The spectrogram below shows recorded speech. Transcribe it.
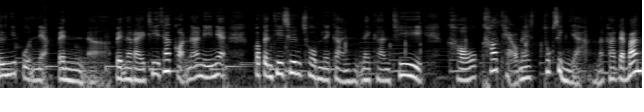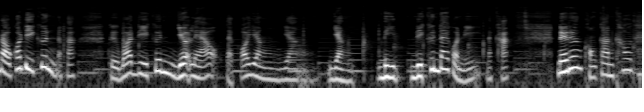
ซึ่งญี่ปุ่นเนี่ยเป็นเป็นอะไรที่ถ้าก่อนหน้านี้เนี่ยก็เป็นที่ชื่นชมในการในการที่เขาเข้าแถวในทุกสิ่งอย่างนะคะ แต่บ้านเราก็ดีขึ้นนะคะ ถือว่าดีขึ้นเยอะแล้ว แต่ก็ยังยังยังดีดีขึ้นได้กว่านี้นะคะ ในเรื่องของการเข้าแถ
